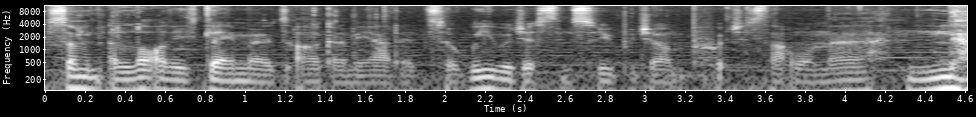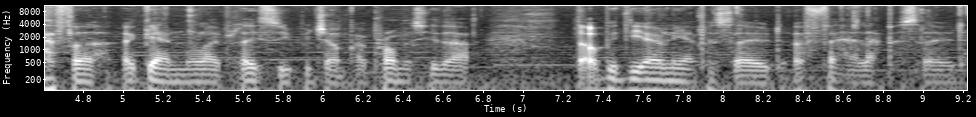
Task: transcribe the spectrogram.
some a lot of these game modes are going to be added so we were just in super jump which is that one there never again will i play super jump i promise you that that'll be the only episode a fail episode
